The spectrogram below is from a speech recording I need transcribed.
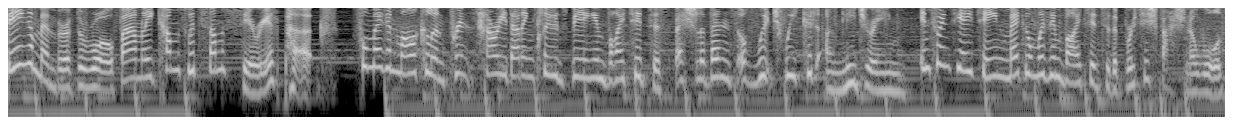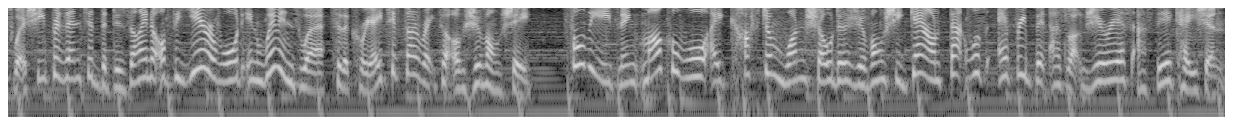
Being a member of the royal family comes with some serious perks. For Meghan Markle and Prince Harry, that includes being invited to special events of which we could only dream. In 2018, Meghan was invited to the British Fashion Awards, where she presented the Designer of the Year award in women's wear to the creative director of Givenchy. For the evening, Markle wore a custom one shoulder Givenchy gown that was every bit as luxurious as the occasion.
